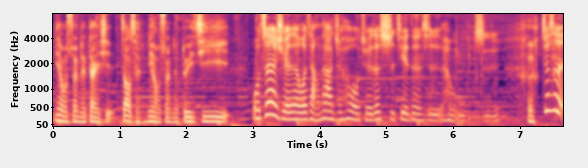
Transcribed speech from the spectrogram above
尿酸的代谢，造成尿酸的堆积。我真的觉得我长大之后，我觉得世界真的是很无知。就是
